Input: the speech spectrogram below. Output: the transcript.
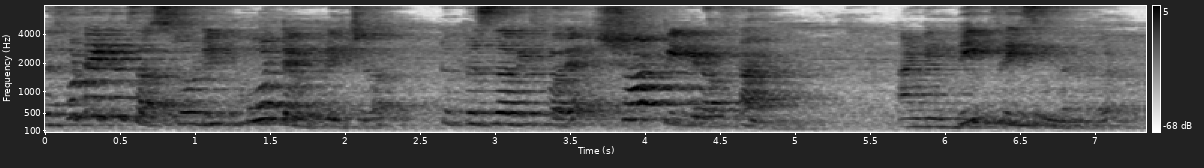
the food items are stored in cold temperature to preserve it for a short period of time. And in deep freezing method,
